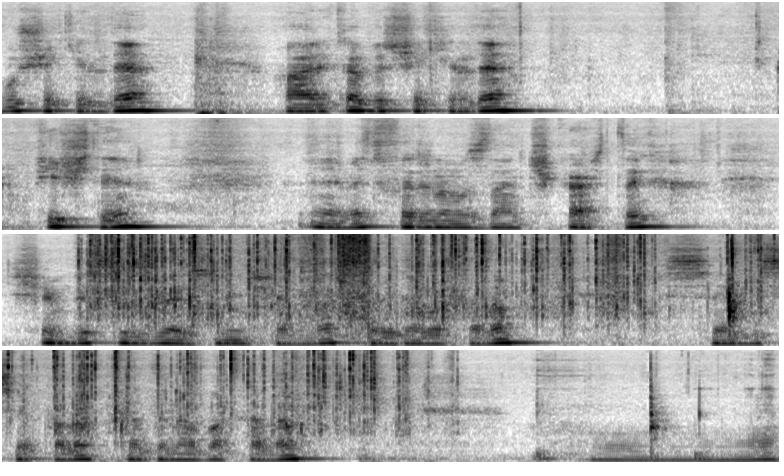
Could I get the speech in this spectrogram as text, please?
bu şekilde harika bir şekilde pişti. Evet fırınımızdan çıkarttık. Şimdi sizler için inşallah şöyle bakalım. Servis yapalım. Tadına bakalım. Oo.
